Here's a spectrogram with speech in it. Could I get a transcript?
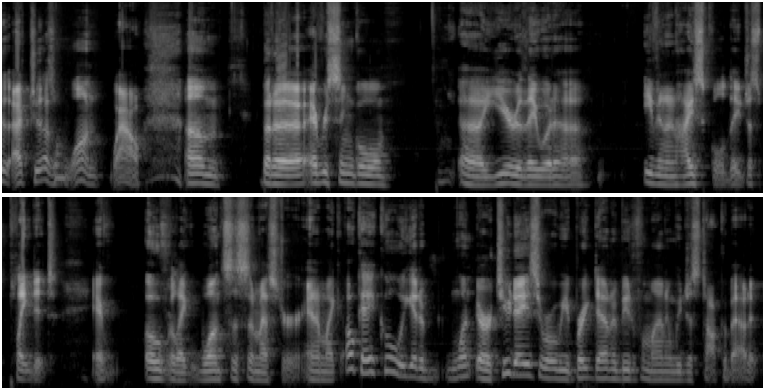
Uh, 2001. Wow. Um, but uh, every single uh, year they would, uh, even in high school, they just played it over like once a semester. And I'm like, okay, cool. We get a one or two days where we break down a beautiful mind and we just talk about it.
